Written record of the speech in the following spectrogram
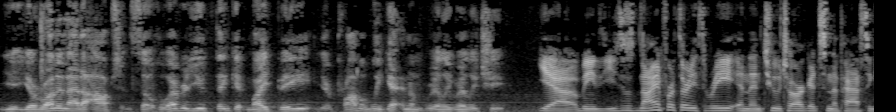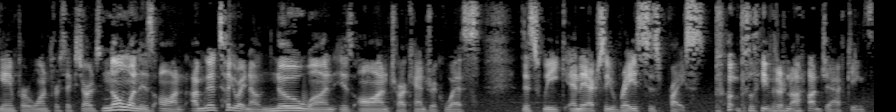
you, are running out of options. So whoever you think it might be, you're probably getting them really, really cheap. Yeah, I mean, he's just nine for 33 and then two targets in the passing game for one for six yards. No one is on. I'm going to tell you right now, no one is on Charcandrick West this week, and they actually raised his price, believe it or not, on DraftKings.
